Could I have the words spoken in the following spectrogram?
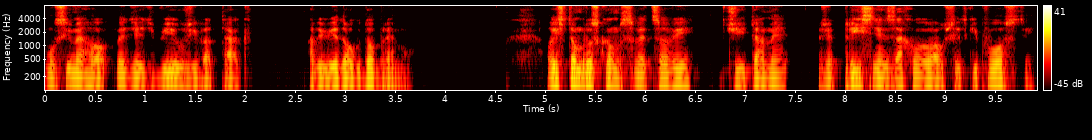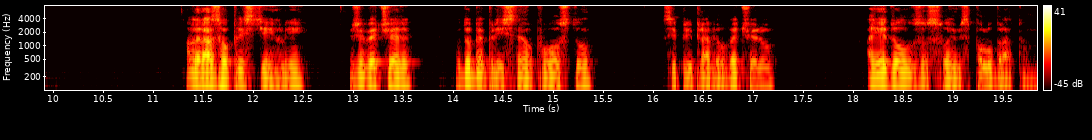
Musíme ho vedieť využívať tak, aby viedol k dobrému. O istom ruskom svedcovi čítame, že prísne zachoval všetky pôsty. Ale raz ho pristihli, že večer v dobe prísneho pôstu si pripravil večeru a jedol so svojim spolubratom.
